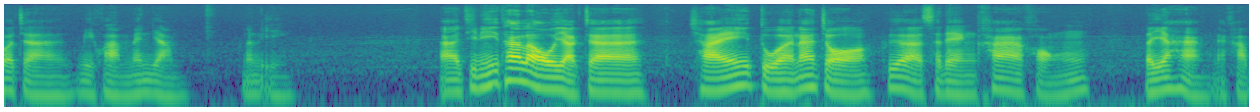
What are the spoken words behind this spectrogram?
ก็จะมีความแม่นยำนั่นเองอทีนี้ถ้าเราอยากจะใช้ตัวหน้าจอเพื่อแสดงค่าของระยะห่างนะครับ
